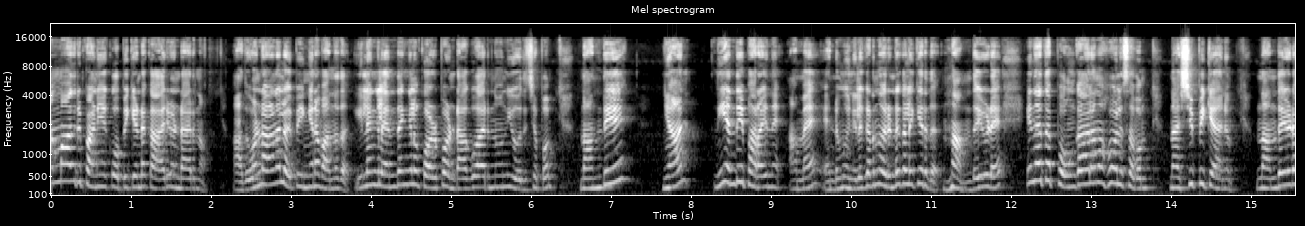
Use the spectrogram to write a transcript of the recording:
അമ്മാതിരി പണിയൊക്കെ ഒപ്പിക്കേണ്ട കാര്യം ഉണ്ടായിരുന്നോ അതുകൊണ്ടാണല്ലോ ഇപ്പം ഇങ്ങനെ വന്നത്. ഇല്ലെങ്കിൽ എന്തെങ്കിലും കുഴപ്പം ഉണ്ടാകുമായിരുന്നു എന്ന് ചോദിച്ചപ്പം നന്ദയെ ഞാൻ നീ എന്തേ പറയുന്നേ? അമ്മേ എന്റെ മുന്നിൽ കിടന്ന് ഉരുണ്ട് കളിക്കരുത്. നന്ദയുടെ ഇന്നത്തെ പൊങ്കാല മഹോത്സവം നശിപ്പിക്കാനും നന്ദയുടെ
